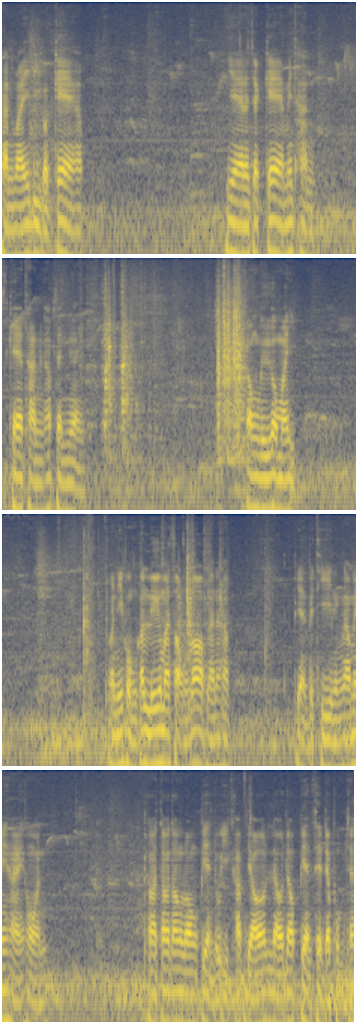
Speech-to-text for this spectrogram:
กันไว้ดีกว่าแก้ครับ แย่แล้วจะแก้ไม่ทัน แก้ทันครับแต่เหนื่อย ต้องลื้อออกมาอีก ตัวนี้ผมก็ลื้อมาสองรอบแล้วนะครับ เปลี่ยนไปทีหนึ่งแล้วไม่หายหอน ก็ต้องต้องลองเปลี่ยนดูอีกครับ เดี๋ยวเดี๋ยวเราเปลี่ยนเสร็จเดี๋ยวผมจะ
